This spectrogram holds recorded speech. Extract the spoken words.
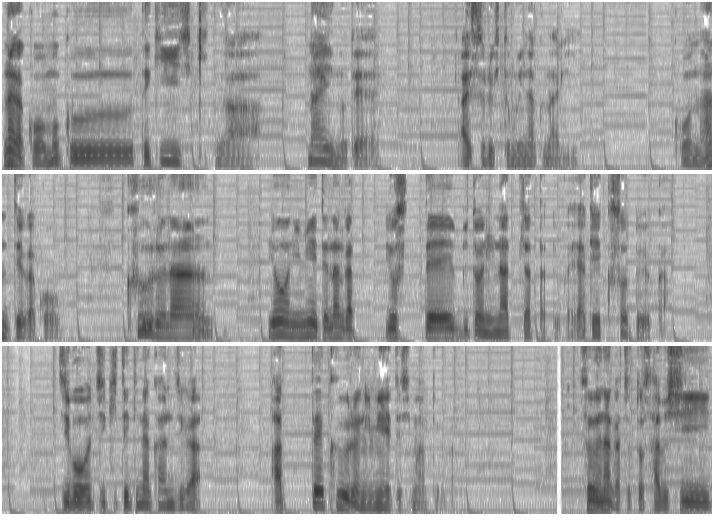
なんかこう、目的意識がないので、愛する人もいなくなり、こう、なんていうかこう、クールなように見えてなんか、よ捨て人になっちゃったというか、やけくそというか、自暴自棄的な感じがあってクールに見えてしまうというか、そういうなんかちょっと寂しい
